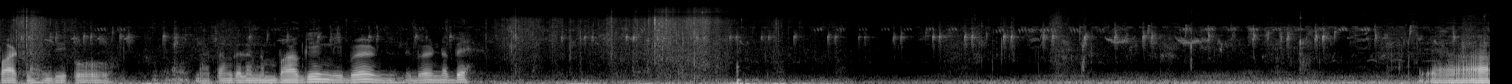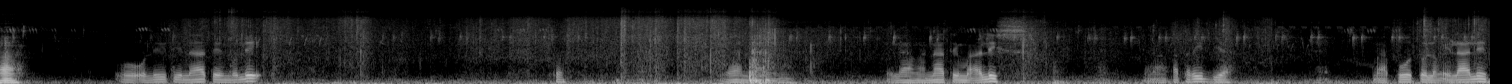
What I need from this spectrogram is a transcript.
Para mga part na hindi po natanggalan ng baging ni Bern, ni Bernabe. Kaya uulitin natin muli. Ito. Yan ang kailangan nating maalis. Mga katribya. Maputol ang ilalim.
